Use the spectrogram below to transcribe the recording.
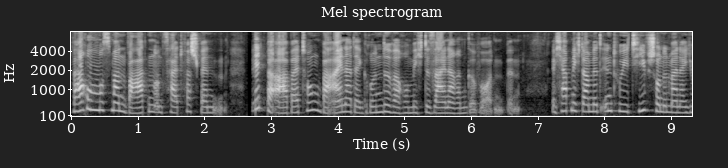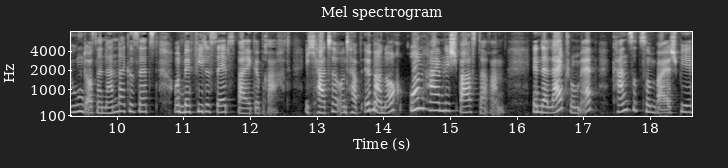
Warum muss man warten und Zeit verschwenden? Bildbearbeitung war einer der Gründe, warum ich Designerin geworden bin. Ich habe mich damit intuitiv schon in meiner Jugend auseinandergesetzt und mir vieles selbst beigebracht. Ich hatte und habe immer noch unheimlich Spaß daran. In der Lightroom-App kannst du zum Beispiel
